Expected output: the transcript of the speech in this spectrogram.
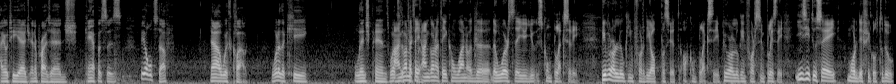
IoT edge, enterprise edge, campuses, the old stuff, now with cloud. What are the key linchpins? What's I'm going to take I'm going to take on one of the, the words that you use, complexity. People are looking for the opposite of complexity. People are looking for simplicity. Easy to say, more difficult to do.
